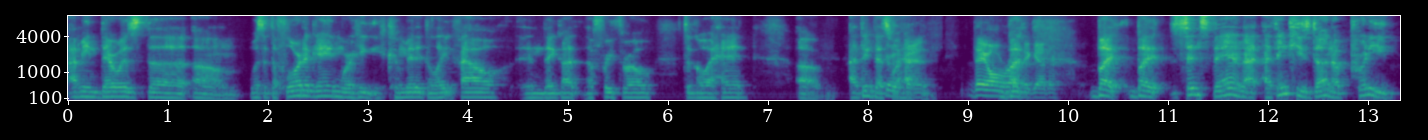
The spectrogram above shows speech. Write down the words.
I mean, there was the, um, was it the Florida game where he committed the late foul and they got the free throw to go ahead? Um, I think that's go what ahead. happened. They all run but, together. But but since then, I, I think he's done a pretty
